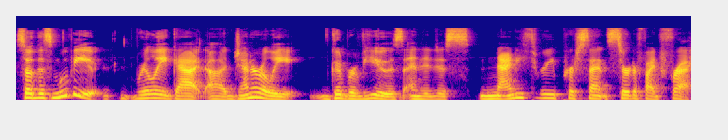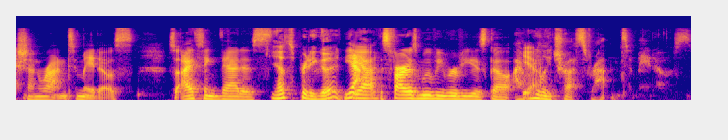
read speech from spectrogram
So this movie really got uh, generally good reviews, and it is 93% certified fresh on Rotten Tomatoes. So I think that is, That's pretty good. yeah, Yeah. as far as movie reviews go, I Yeah. really trust Rotten Tomatoes.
